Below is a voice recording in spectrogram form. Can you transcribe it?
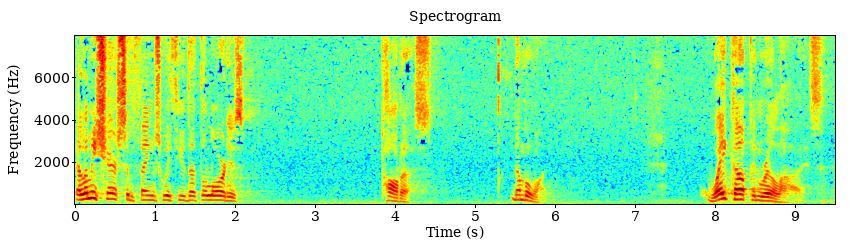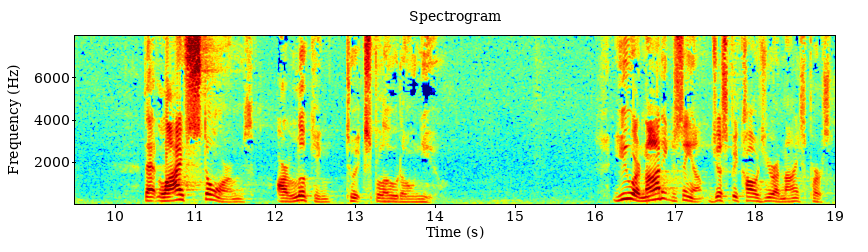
And let me share some things with you that the Lord has taught us. Number one, wake up and realize that life storms are looking to explode on you. You are not exempt just because you're a nice person.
